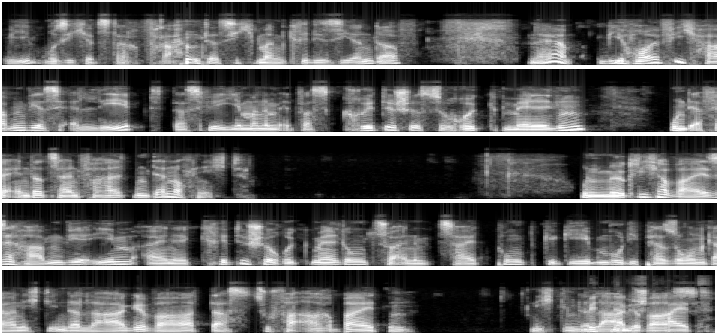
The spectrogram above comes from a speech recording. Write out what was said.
wie muss ich jetzt da fragen, dass ich jemanden kritisieren darf? Naja, wie häufig haben wir es erlebt, dass wir jemandem etwas Kritisches rückmelden und er verändert sein Verhalten dennoch nicht? Und möglicherweise haben wir ihm eine kritische Rückmeldung zu einem Zeitpunkt gegeben, wo die Person gar nicht in der Lage war, das zu verarbeiten. Nicht in der Mit Lage war. Streit.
